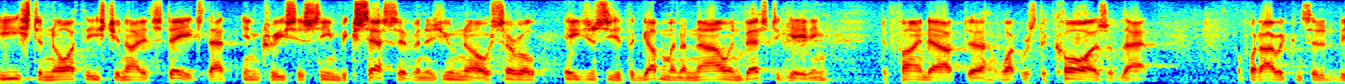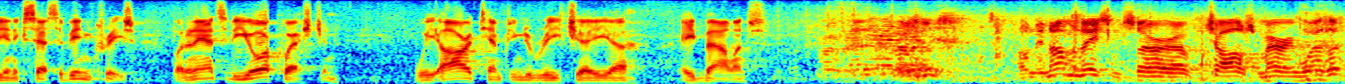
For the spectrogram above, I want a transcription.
east and northeast United States. That increase has seemed excessive, and as you know, several agencies of the government are now investigating to find out uh, what was the cause of that, of what I would consider to be an excessive increase. But in answer to your question, we are attempting to reach a, uh, a balance. On the nomination, sir, of Charles Meriwether,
